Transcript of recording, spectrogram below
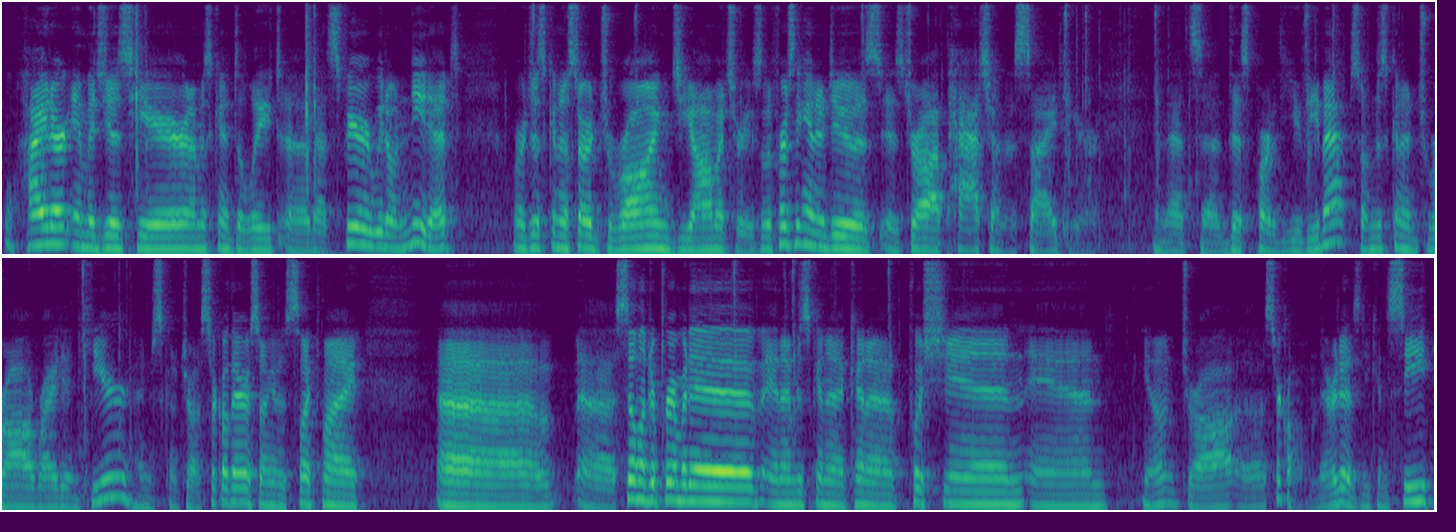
we'll hide our images here, and I'm just going to delete uh, that sphere. We don't need it. We're just going to start drawing geometry. So the first thing I'm going to do is, is draw a patch on the side here. And that's uh, this part of the UV map. So I'm just going to draw right in here. I'm just going to draw a circle there. So I'm going to select my uh, uh, cylinder primitive, and I'm just gonna kind of push in and you know draw a circle. And there it is. You can see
